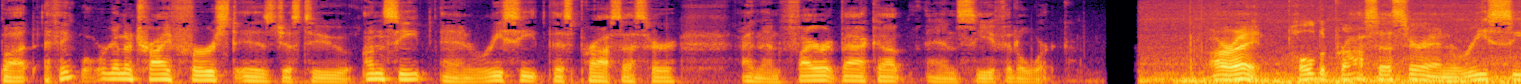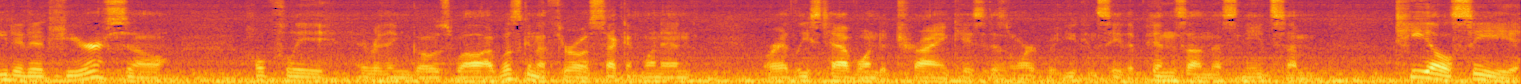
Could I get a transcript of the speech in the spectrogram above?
but I think what we're going to try first is just to unseat and reseat this processor and then fire it back up and see if it'll work. All right, pulled the processor and reseated it here, so hopefully everything goes well. I was going to throw a second one in, or at least have one to try in case it doesn't work, but you can see the pins on this need some TLC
